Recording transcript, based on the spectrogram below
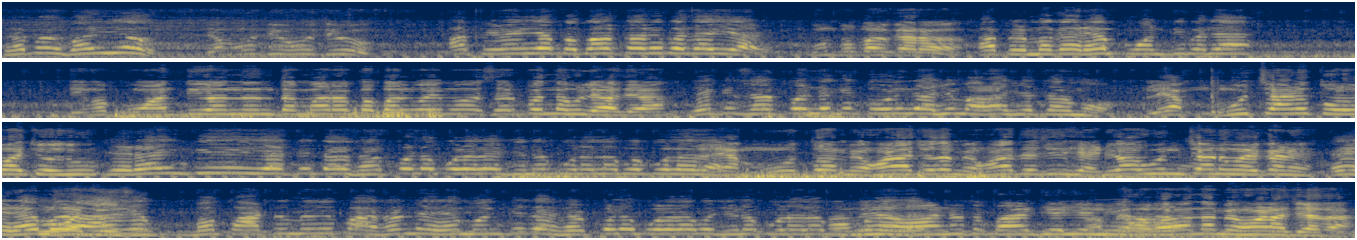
સરપંચ ભાઈ ગયો જેમ હું થયું, હું થયું. આ પેલા યાર બબાલ કરે બધા યાર. કોણ બબાલ કરે આ પેલા મગર એમ પોનથી બધા. તેમાં પોંતી અને તમારા બબાલ ભાઈમાં સરપંચ હું લેવા દેવા? એ કે સરપંચ ને કે તોડી નાખ્યું મારા ખેતરમાં. એટલે હું ચાણું તોડવા જો છું. કે યાર કે તારા સરપંચ ને બોલાયેલા જેને બોલાયેલા બો એટલે હું તો મેહોણા જો તો મેહોણા દેજી હેડ્યો આવું ને ચાણું હોય કણે. એ રે મને જોઈશું. મને પાછળ ને એ મન કે તાર સરપંચ ને બોલાયેલા બહુ જેને બોલાયેલા બહુ હવાના તો બહાર જઈએ ને. હવાના મેહોણા જ્યાં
